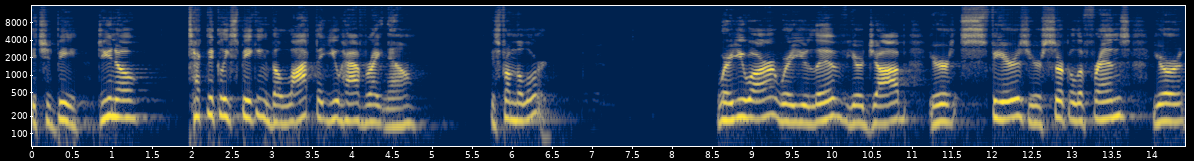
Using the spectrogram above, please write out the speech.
it should be. Do you know, technically speaking, the lot that you have right now is from the Lord. Where you are, where you live, your job, your spheres, your circle of friends, your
